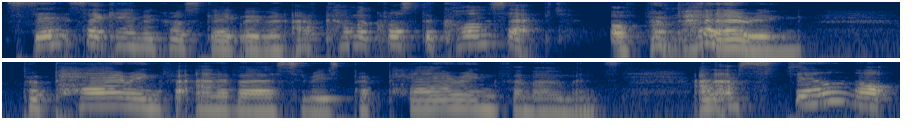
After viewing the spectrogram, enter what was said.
Since I came across Gateway Women, I've come across the concept of preparing, preparing for anniversaries, preparing for moments, and I'm still not.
